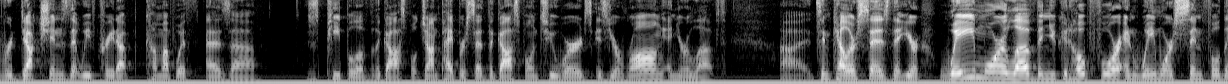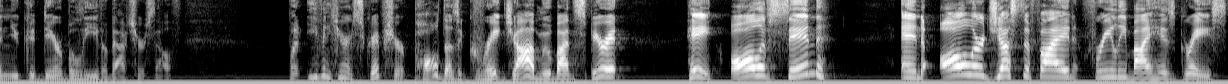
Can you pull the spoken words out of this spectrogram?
reductions that we've created up, come up with as uh, just people of the gospel. John Piper says the gospel in two words is you're wrong and you're loved. Uh, Tim Keller says that you're way more loved than you could hope for and way more sinful than you could dare believe about yourself. But even here in Scripture, Paul does a great job, moved by the Spirit. Hey, all have sinned and all are justified freely by his grace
